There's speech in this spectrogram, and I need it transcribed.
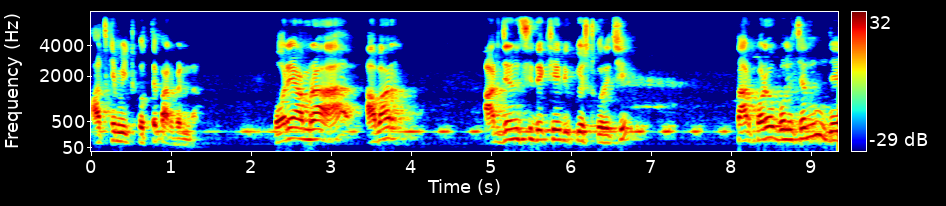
আজকে মিট করতে পারবেন না। পরে আমরা আবার আর্জেন্সি দেখিয়ে রিকোয়েস্ট করেছি। তারপরেও বলেছেন যে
